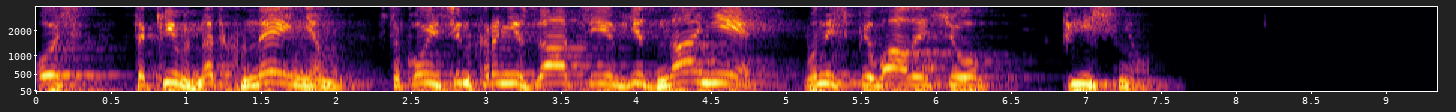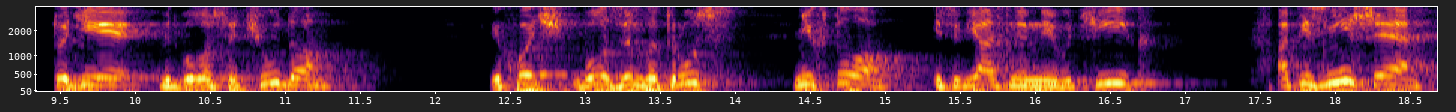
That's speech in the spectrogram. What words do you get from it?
Ось з таким натхненням, з такою синхронізацією, в єднанні вони співали цю пісню. Тоді відбулося чудо, і хоч було землетрус, ніхто із в'язнів не втік, а пізніше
